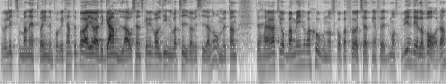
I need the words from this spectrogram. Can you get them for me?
Det var lite som Anette var inne på, vi kan inte bara göra det gamla och sen ska vi vara lite innovativa vid sidan om, utan det här att jobba med innovation och skapa förutsättningar för det, det måste bli en del av vardagen.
